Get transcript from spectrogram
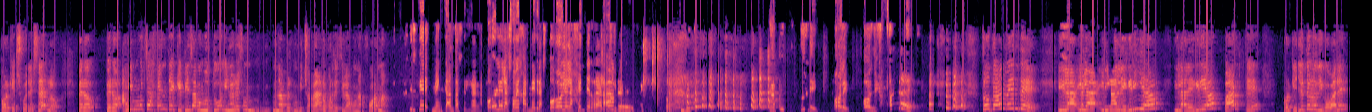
porque suele serlo. Pero, pero hay mucha gente que piensa como tú y no eres un, un bicho raro, por decirlo de alguna forma. Es que me encanta ser rara. Ole las ovejas negras, ole la gente rara. Ole, ole, ole. Totalmente. Y la, y la, y la alegría, y la alegría parte, porque yo te lo digo, ¿vale?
